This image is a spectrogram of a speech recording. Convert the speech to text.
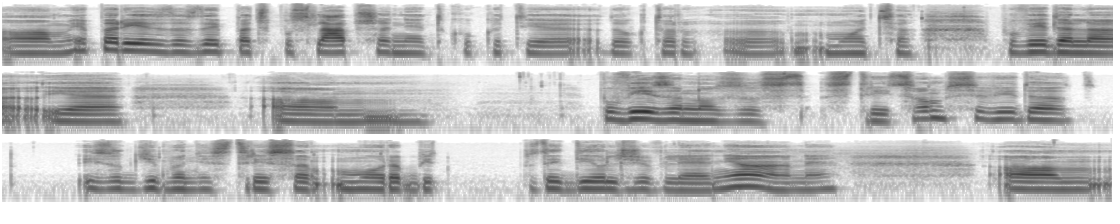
Um, je pa res, da zdaj pač poslabšanje, tako kot je dr. Uh, Mojca povedala, je um, povezano z stresom. Seveda, izogibanje stresa mora biti zdaj del življenja. Um,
